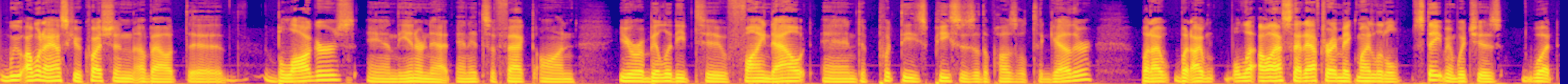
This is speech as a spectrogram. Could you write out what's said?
we, I want to ask you a question about the bloggers and the internet and its effect on your ability to find out and to put these pieces of the puzzle together. But I, but I, I'll ask that after I make my little statement, which is what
